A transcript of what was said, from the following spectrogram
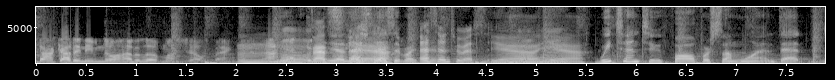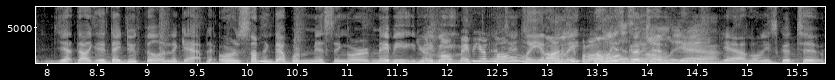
Doc? I didn't even know how to love myself back then. I- I couldn't- That's yeah, that's, yeah. that's it right That's there. interesting. Yeah, yeah. we tend to fall for someone that yeah, like they do fill in the gap or something that we're missing or maybe You're maybe lo- maybe you're attention- lonely. A lot of lonely. people are lonely's lonely. good too. Lonely, yeah. Yeah, lonely's good too.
